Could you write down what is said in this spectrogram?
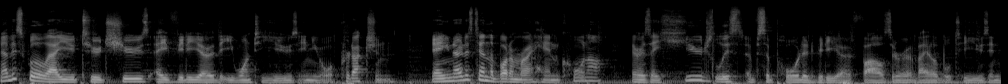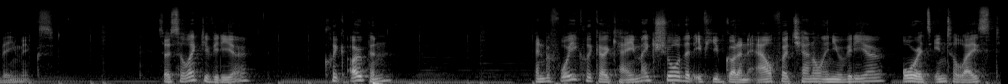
Now this will allow you to choose a video that you want to use in your production. Now you notice down the bottom right hand corner, there is a huge list of supported video files that are available to use in vMix. So select your video, click open, and before you click OK, make sure that if you've got an alpha channel in your video or it's interlaced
